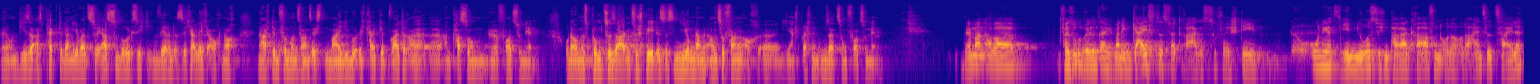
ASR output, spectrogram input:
äh, und diese Aspekte dann jeweils zuerst zu berücksichtigen, während es sicherlich auch noch nach dem 25. Mai die Möglichkeit gibt, weitere äh, Anpassungen äh, vorzunehmen. Oder um es plump zu sagen, zu spät ist es nie, um damit anzufangen, auch äh, die entsprechenden Umsetzungen vorzunehmen. Wenn man aber versuchen will, sage ich mal, den Geist des Vertrages zu verstehen, ohne jetzt jeden juristischen Paragraphen oder, oder Einzelzeile,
